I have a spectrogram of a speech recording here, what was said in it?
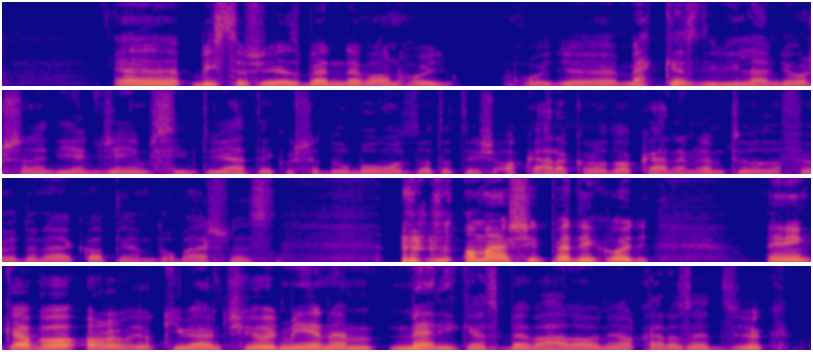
E, Biztos, hogy ez benne van, hogy hogy megkezdi villámgyorsan egy ilyen James szintű játékos a dobó mozdulatot, és akár akarod, akár nem, nem tudod a földön elkapni, nem dobás lesz. A másik pedig, hogy én inkább arra vagyok kíváncsi, hogy miért nem merik ezt bevállalni akár az edzők,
